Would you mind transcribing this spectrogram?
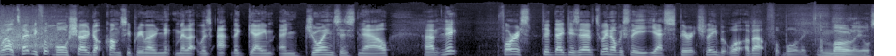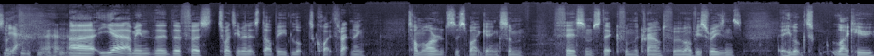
Well, totallyfootballshow.com Supremo Nick Miller was at the game and joins us now. Um, Nick, Forest, did they deserve to win? Obviously, yes, spiritually, but what about footballing? And morally also. Yeah. Uh, yeah, I mean, the, the first 20 minutes, Derby looked quite threatening. Tom Lawrence, despite getting some fearsome stick from the crowd for obvious reasons, he looked like he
